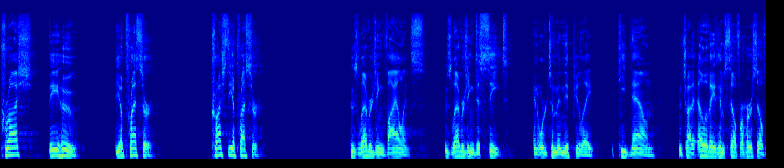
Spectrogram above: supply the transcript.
Crush the who? The oppressor. Crush the oppressor who's leveraging violence, who's leveraging deceit in order to manipulate, to keep down, try to elevate himself or herself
